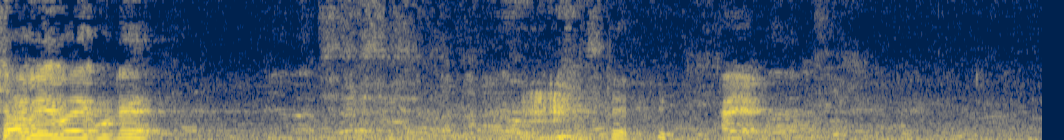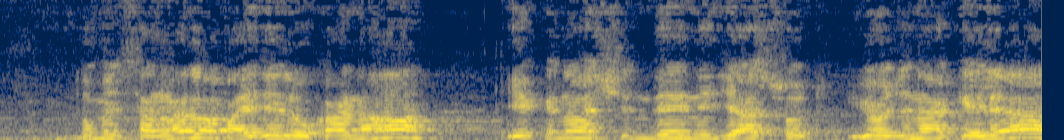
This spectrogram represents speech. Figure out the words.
शाबेबाई कुठे? तुम्ही सांगायला पाहिजे लोकांना एकनाथ शिंदेनी ज्या योजना केल्या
